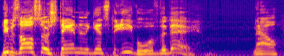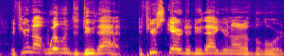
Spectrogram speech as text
He was also standing against the evil of the day. Now, if you're not willing to do that, if you're scared to do that, you're not of the Lord.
